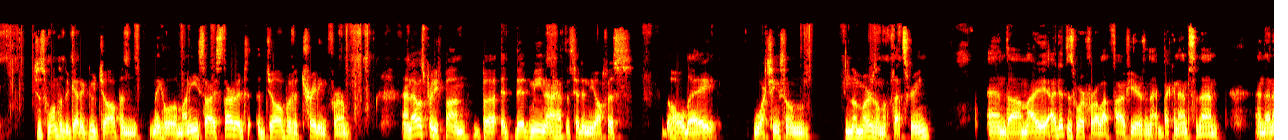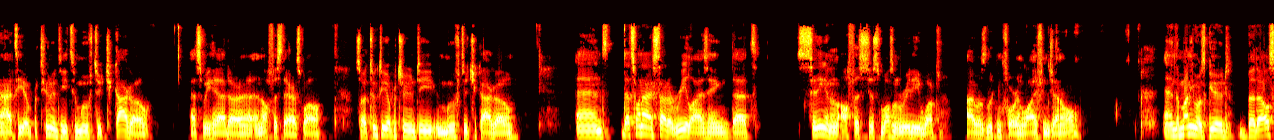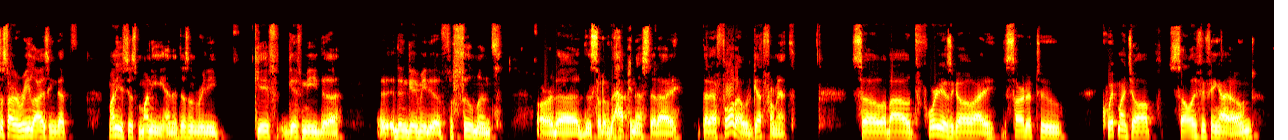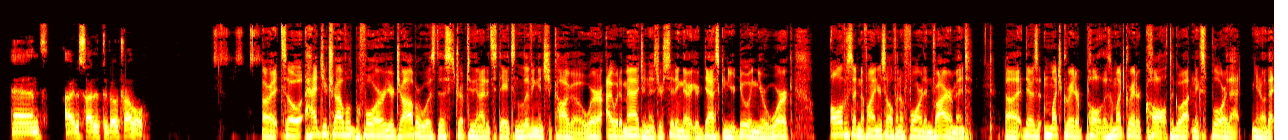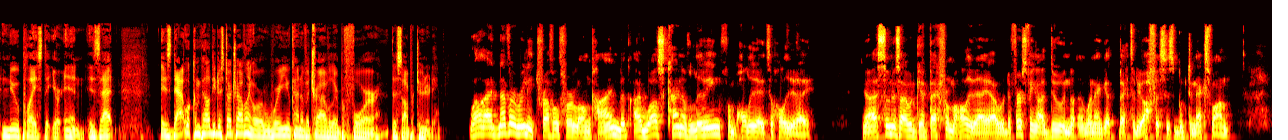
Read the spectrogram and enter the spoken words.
just wanted to get a good job and make a lot of money. So I started a job with a trading firm. And that was pretty fun, but it did mean I have to sit in the office the whole day watching some numbers on the flat screen. And um, I, I did this work for about five years in, back in Amsterdam. And then I had the opportunity to move to Chicago as we had uh, an office there as well. So I took the opportunity, moved to Chicago. And that's when I started realizing that sitting in an office just wasn't really what I was looking for in life in general. And the money was good, but I also started realizing that money is just money and it doesn't really give, give me the, it didn't give me the fulfillment or the, the sort of the happiness that I, that I thought I would get from it. So about four years ago, I decided to quit my job, sell everything I owned, and I decided to go travel. All right. So, had you traveled before your job, or was this trip to the United States and living in Chicago, where I would imagine as you're sitting there at your desk and you're doing your work, all of a sudden to find yourself in a foreign environment, uh, there's a much greater pull. There's a much greater call to go out and explore that, you know, that new place that you're in. Is that is that what compelled you to start traveling, or were you kind of a traveler before this opportunity? Well, I'd never really traveled for a long time, but I was kind of living from holiday to holiday. You know, as soon as I would get back from a holiday, I would the first thing I'd do the, when I get back to the office is book the next one.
